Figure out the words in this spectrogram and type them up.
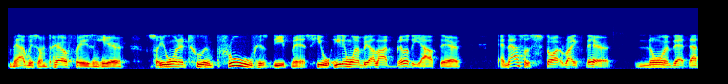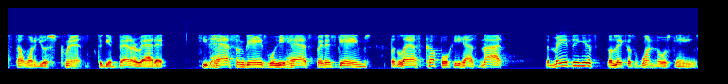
I mean, obviously, I'm paraphrasing here. So he wanted to improve his defense. He he didn't want to be a liability out there, and that's a start right there. Knowing that that's not one of your strengths to get better at it. He's had some games where he has finished games, but last couple he has not. The main thing is the Lakers won those games.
